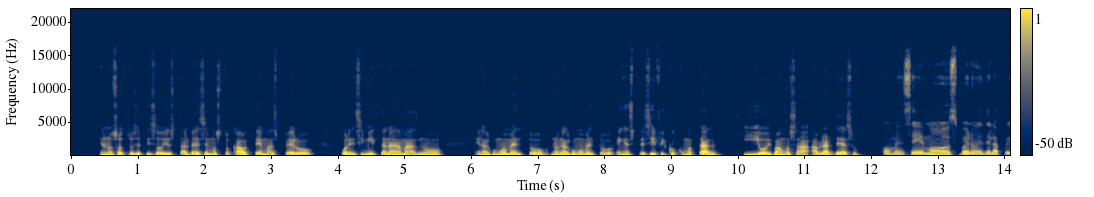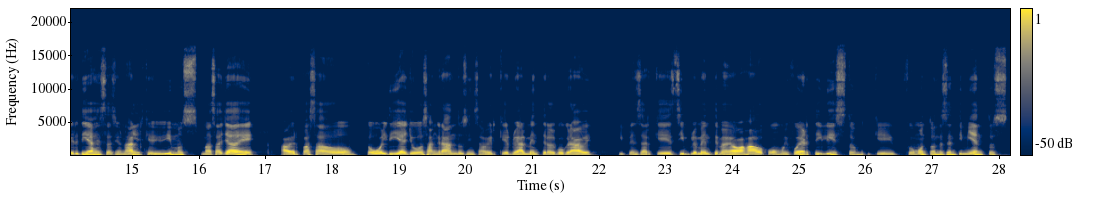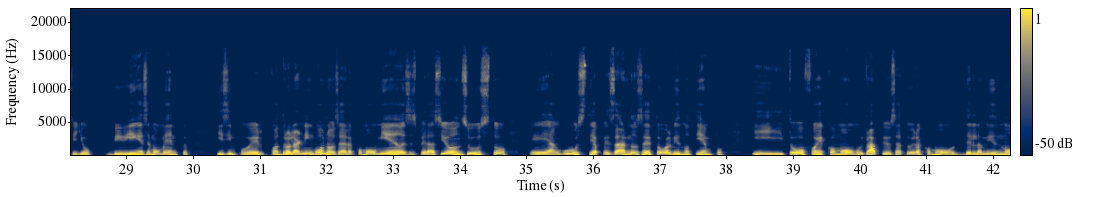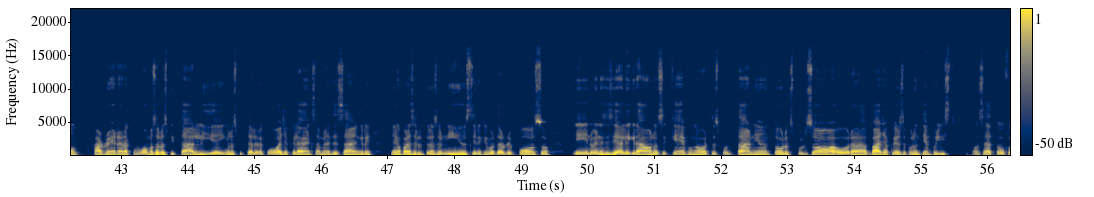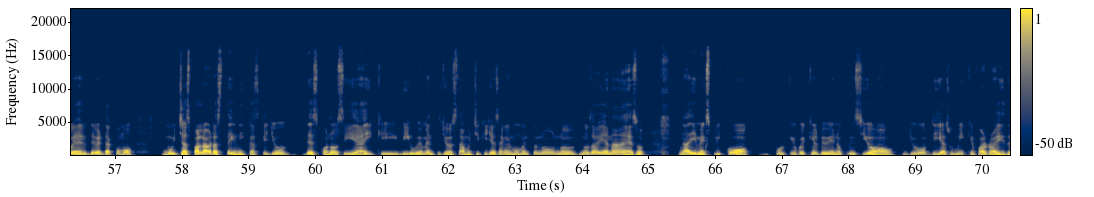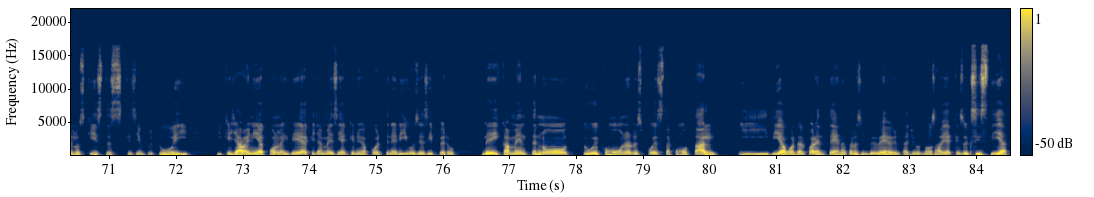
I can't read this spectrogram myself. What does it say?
en los otros episodios tal vez hemos tocado temas, pero por encimita nada más, no en algún momento, no en algún momento en específico como tal, y hoy vamos a hablar de eso. Comencemos, bueno, desde la pérdida gestacional que vivimos, más allá de haber pasado todo el día yo sangrando sin saber que realmente era algo grave y pensar que simplemente me había bajado como muy fuerte y listo, y que fue un montón de sentimientos que yo viví en ese momento y sin poder controlar ninguno, o sea, era como miedo, desesperación, susto, eh, angustia, pesar, no sé, todo al mismo tiempo y todo fue como muy rápido, o sea, todo era como de la misma carrera, era como vamos al hospital y ahí en el hospital era como vaya que le hagan exámenes de sangre, venga para hacer ultrasonidos, tiene que guardar reposo, eh, no hay necesidad de alegrado, no sé qué, fue un aborto espontáneo, todo lo expulsó, ahora vaya a cuidarse por un tiempo y listo. O sea, todo fue de verdad como muchas palabras técnicas que yo desconocía y que, digo, obviamente yo estaba muy chiquilla, o sea, en el momento no, no, no sabía nada de eso. Nadie me explicó por qué fue que el bebé no creció. Yo di, asumí que fue a raíz de los quistes que siempre tuve y, y que ya venía con la idea, que ya me decían que no iba a poder tener hijos y así, pero médicamente no tuve como una respuesta como tal y di a guardar cuarentena, pero sin bebé, ¿verdad? Yo no sabía que eso existía.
